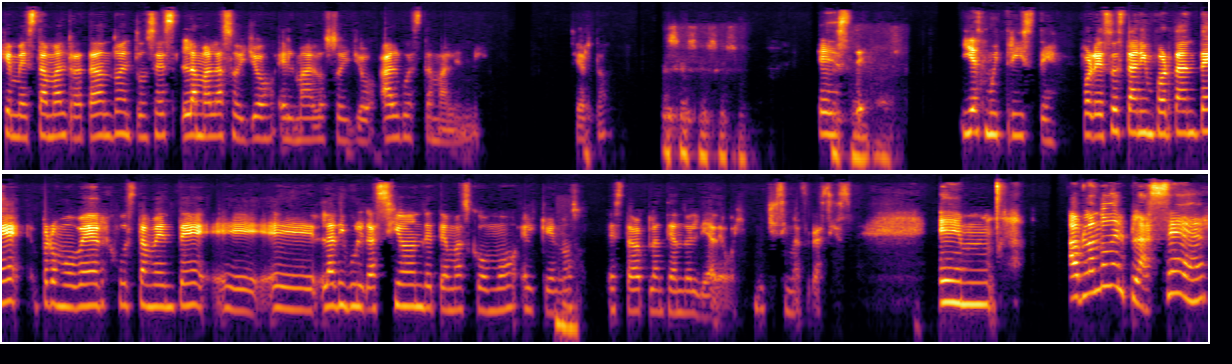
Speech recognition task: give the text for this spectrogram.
que me está maltratando, entonces la mala soy yo, el malo soy yo, algo está mal en mí, ¿cierto? Sí, sí, sí, sí. Este, y es muy triste, por eso es tan importante promover justamente eh, eh, la divulgación de temas como el que nos estaba planteando el día de hoy. Muchísimas gracias. Em, hablando del placer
